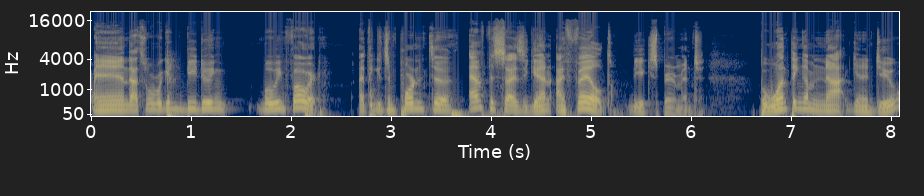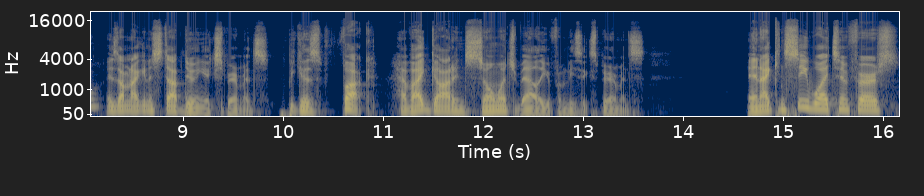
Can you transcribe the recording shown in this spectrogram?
And that's what we're gonna be doing moving forward. I think it's important to emphasize again. I failed the experiment, but one thing I'm not gonna do is I'm not gonna stop doing experiments because fuck, have I gotten so much value from these experiments. And I can see why Tim Ferriss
